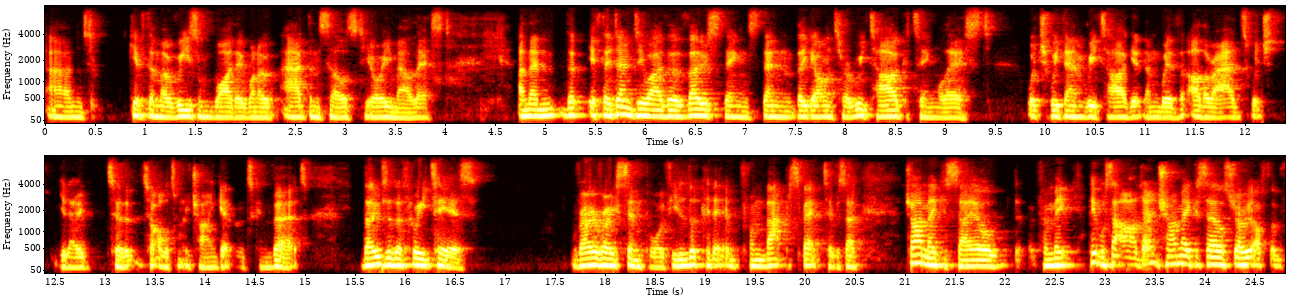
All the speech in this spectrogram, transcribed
and give them a reason why they want to add themselves to your email list. And then the, if they don't do either of those things, then they go onto a retargeting list, which we then retarget them with other ads, which you know, to, to ultimately try and get them to convert. Those are the three tiers. Very, very simple. If you look at it from that perspective, so try and make a sale. For me, people say, "Oh, don't try and make a sale straight off the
